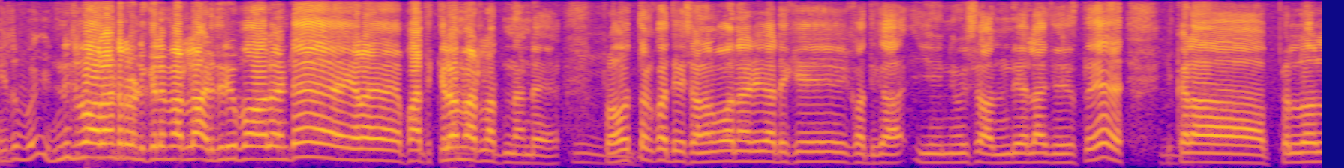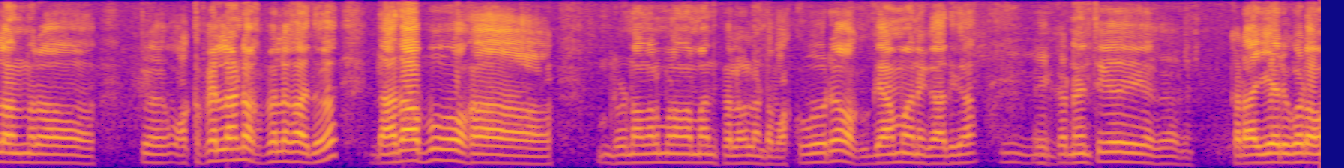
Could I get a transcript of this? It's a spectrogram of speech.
ఇటు ఇటు నుంచి పోవాలంటే రెండు కిలోమీటర్లు అటు తిరిగి పోవాలంటే పది కిలోమీటర్లు అవుతుందండి. ప్రభుత్వం కొద్దిగా చంద్రబాబు నాయుడు గారికి కొద్దిగా ఈ న్యూస్ అందేలా చేస్తే ఇక్కడ పిల్లలందరూ ఒక పిల్ల అంటే ఒక పిల్ల కాదు. దాదాపు ఒక రెండు వందల మూడు వందల మంది పిల్లలు ఉంటారు ఒక ఊరు ఒక గ్రామం అని కాదుగా. ఇక్కడ నుంచి ఇక్కడ ఏరుగూడెం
